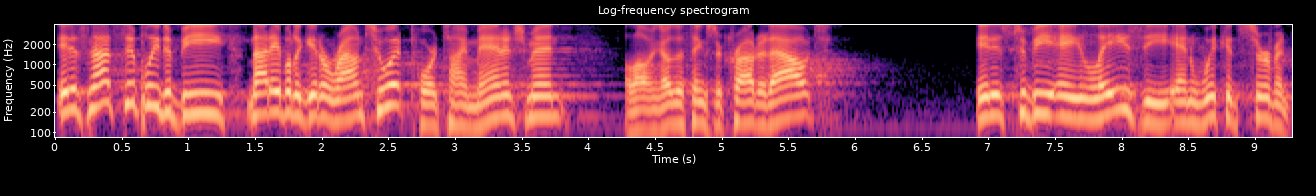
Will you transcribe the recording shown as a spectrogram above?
it is not simply to be not able to get around to it, poor time management, allowing other things to crowd it out. It is to be a lazy and wicked servant.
